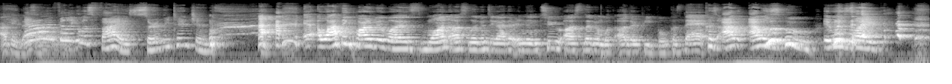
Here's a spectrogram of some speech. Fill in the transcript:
I think and that's. I all don't feel like it was fights. Certainly tension. well, I think part of it was one us living together, and then two us living with other people, because that. Because I I was it was like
